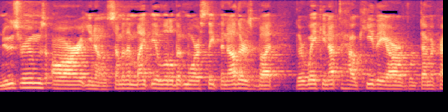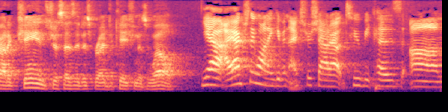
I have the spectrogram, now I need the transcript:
newsrooms are, you know, some of them might be a little bit more asleep than others, but they're waking up to how key they are for democratic change, just as it is for education as well. Yeah, I actually want to give an extra shout out too because um,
